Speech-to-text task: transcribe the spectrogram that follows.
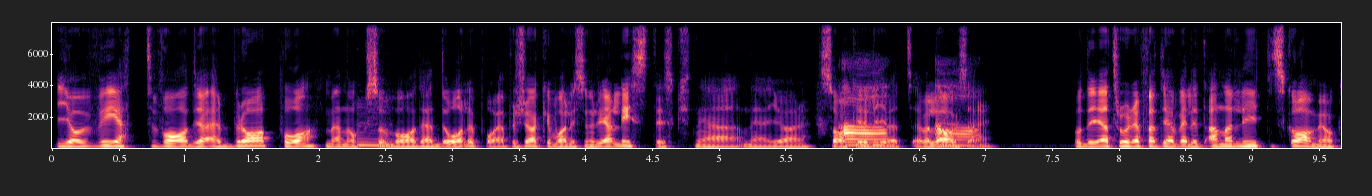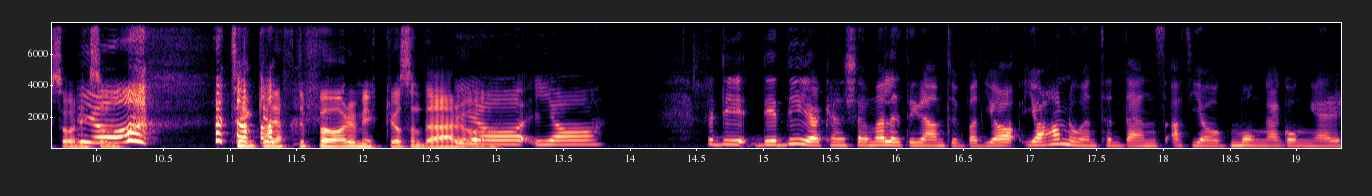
Jag vet vad jag är bra på, men också Mm. vad jag är dålig på. Jag försöker vara liksom realistisk när jag, när jag gör saker i livet överlag. Så här. Och det, jag tror det är för att jag är väldigt analytisk av mig också. Och liksom Ja. tänker efter före mycket och sånt där. Och, Ja, ja. För det, det är det jag kan känna lite grann, typ att jag, jag har nog en tendens att jag många gånger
